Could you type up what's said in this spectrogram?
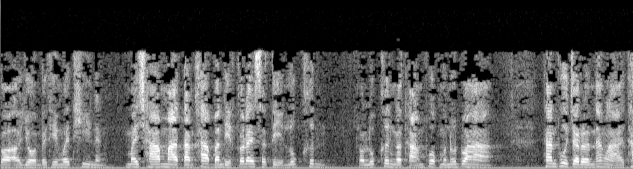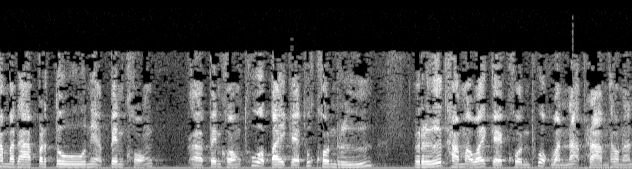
ก็เอาโยนไปทิ้งไว้ที่หนึ่ง ไม่ช้ามาตังค่าบัณฑิตก็ได้สติลุกขึ้นก็ลุกขึ้นก็ถามพวกมนุษย์ว่า ท่านผู้เจริญทั้งหลาย ธรรมดาประตูเนี่ยเป็นของเป็นของทั่วไปแก่ทุกคนหรือ หรือทำเอาไว้แก่คนพวกวันณะพราหมณ์เท่านั้น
